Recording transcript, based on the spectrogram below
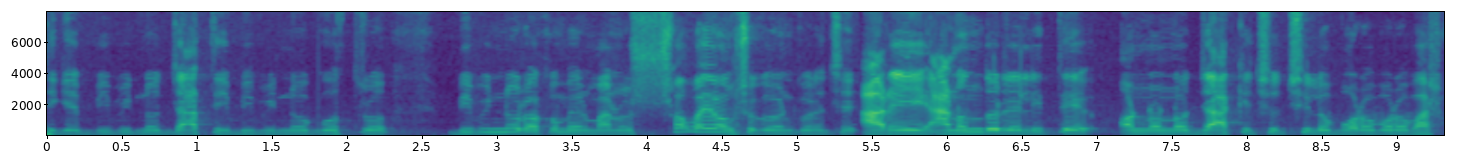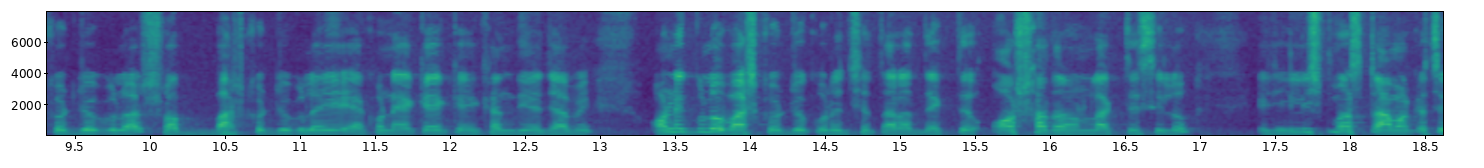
থেকে বিভিন্ন জাতি, বিভিন্ন গোত্র বিভিন্ন রকমের মানুষ সবাই অংশগ্রহণ করেছে। আর এই আনন্দ র্যালিতে অন্যান্য যা কিছু ছিল বড় বড় ভাস্কর্যগুলো, সব ভাস্কর্যগুলোই এখন একে একে এখান দিয়ে যাবে। অনেকগুলো ভাস্কর্য করেছে, তারা দেখতে অসাধারণ লাগতেছিল। এই যে ইলিশ মাছটা আমার কাছে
